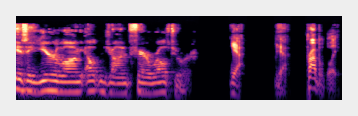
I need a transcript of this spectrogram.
is a year long Elton John farewell tour. Yeah, yeah, probably,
